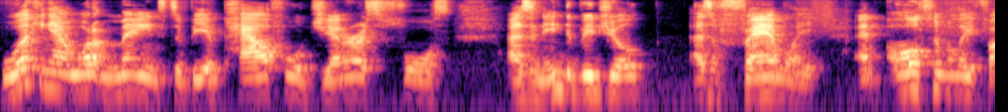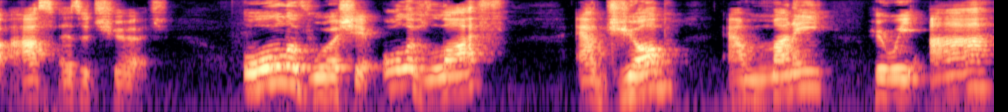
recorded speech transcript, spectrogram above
working out what it means to be a powerful, generous force as an individual, as a family, and ultimately for us as a church. All of worship, all of life, our job, our money, who we are,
